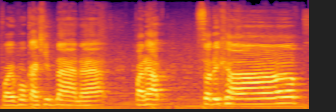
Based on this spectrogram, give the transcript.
ไว้พบกันคลิปหน้านะฮะไปครับ สวัสดีครับ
